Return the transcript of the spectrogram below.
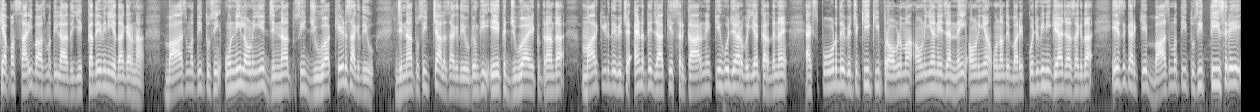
ਕਿ ਆਪਾਂ ਸਾਰੀ ਬਾਸਮਤੀ ਲਾ ਦਈਏ, ਕਦੇ ਵੀ ਨਹੀਂ ਇਦਾਂ ਕਰਨਾ। ਬਾਸਮਤੀ ਤੁਸੀਂ ਉਨੀ ਲਾਉਣੀ ਹੈ ਜਿੰਨਾ ਤੁਸੀਂ ਜੂਆ ਖੇਡ ਸਕਦੇ ਹੋ, ਜਿੰਨਾ ਤੁਸੀਂ ਝੱਲ ਸਕਦੇ ਹੋ, ਕਿਉਂਕਿ ਇਹ ਇੱਕ ਜੂਆ ਇੱਕ ਤਰ੍ਹਾਂ ਦਾ ਮਾਰਕੀਟ ਦੇ ਵਿੱਚ ਐਂਡ ਤੇ ਜਾ ਕੇ ਸਰਕਾਰ ਨੇ ਕਿਹੋ ਜਿਹਾ ਰਵਈਆ ਕਰ ਦੇਣਾ ਹੈ? ਐਕਸਪੋਰਟ ਦੇ ਵਿੱਚ ਕੀ ਕੀ ਪ੍ਰੋਬਲਮਾਂ ਆਉਣੀਆਂ ਨੇ ਜਾਂ ਨਹੀਂ ਆਉਣੀਆਂ, ਉਹਨਾਂ ਦੇ ਬਾਰੇ ਕੁਝ ਵੀ ਨਹੀਂ ਕਿਹਾ ਜਾ ਸਕਦਾ। ਇਸ ਕਰਕੇ ਬਾਸਮਤੀ ਤੁਸੀਂ ਤੀਸਰੇ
